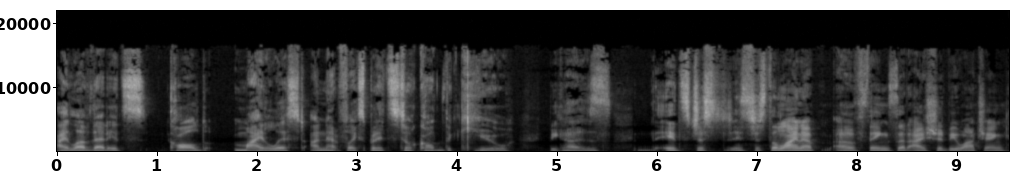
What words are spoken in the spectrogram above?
I love that it's called my list on Netflix, but it's still called the queue because it's just it's just the lineup of things that I should be watching.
